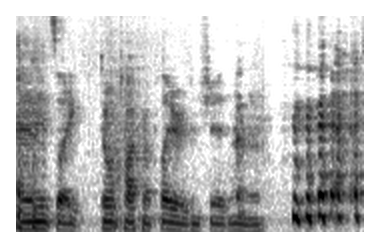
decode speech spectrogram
and it's like, "Don't talk to my players and shit." I don't know.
